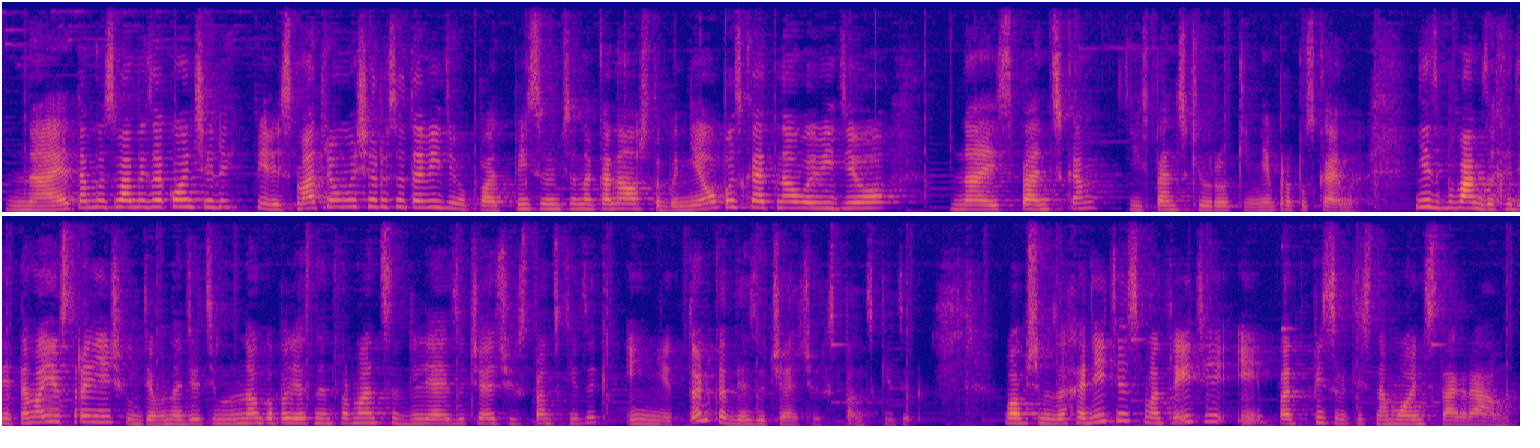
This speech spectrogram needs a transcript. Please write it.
На этом мы с вами закончили. Пересматриваем еще раз это видео. Подписываемся на канал, чтобы не упускать новые видео на испанском. Испанские уроки не пропускаемых. Не забываем заходить на мою страничку, где вы найдете много полезной информации для изучающих испанский язык и не только для изучающих испанский язык. В общем, заходите, смотрите и подписывайтесь на мой инстаграм.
